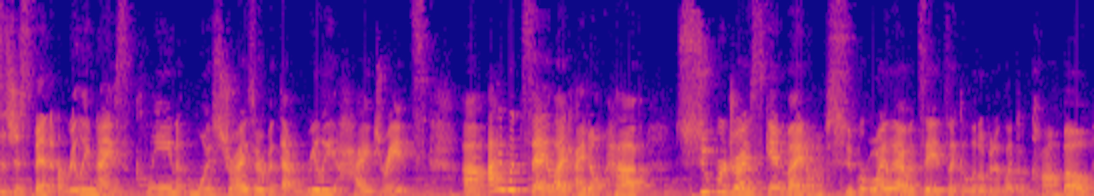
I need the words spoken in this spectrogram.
has just been a really nice clean moisturizer, but that really hydrates. Um, I would say like I don't have super dry skin, but I don't have super oily. I would say it's like a little bit of like a combo,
